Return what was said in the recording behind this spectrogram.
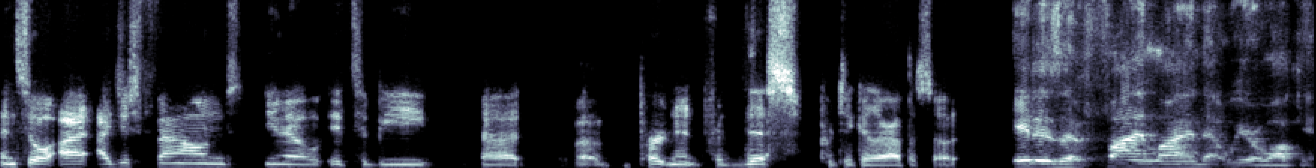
and so I, I just found you know it to be uh, uh, pertinent for this particular episode. It is a fine line that we are walking.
